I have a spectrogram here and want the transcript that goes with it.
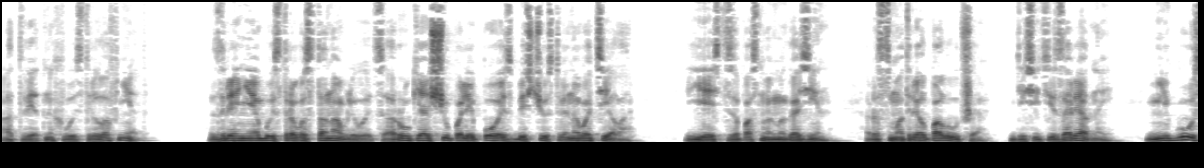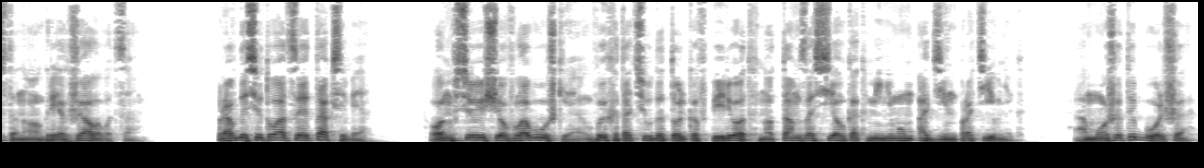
Ответных выстрелов нет. Зрение быстро восстанавливается, руки ощупали пояс бесчувственного тела. Есть запасной магазин. Рассмотрел получше. Десятизарядный. Не густо, но грех жаловаться. Правда, ситуация так себе. Он все еще в ловушке, выход отсюда только вперед, но там засел как минимум один противник. А может и больше.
